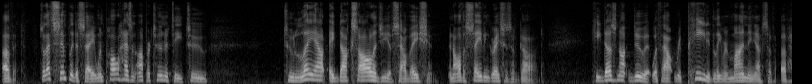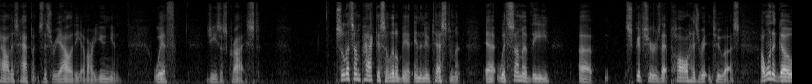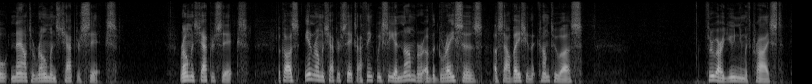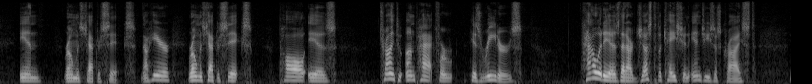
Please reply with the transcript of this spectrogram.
of it. So that's simply to say, when Paul has an opportunity to, to lay out a doxology of salvation and all the saving graces of God, he does not do it without repeatedly reminding us of, of how this happens, this reality of our union with Jesus Christ. So let's unpack this a little bit in the New Testament uh, with some of the uh, scriptures that Paul has written to us. I want to go now to Romans chapter 6. Romans chapter 6, because in Romans chapter 6, I think we see a number of the graces of salvation that come to us through our union with Christ in Romans chapter 6. Now, here, Romans chapter 6, Paul is trying to unpack for his readers how it is that our justification in Jesus Christ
